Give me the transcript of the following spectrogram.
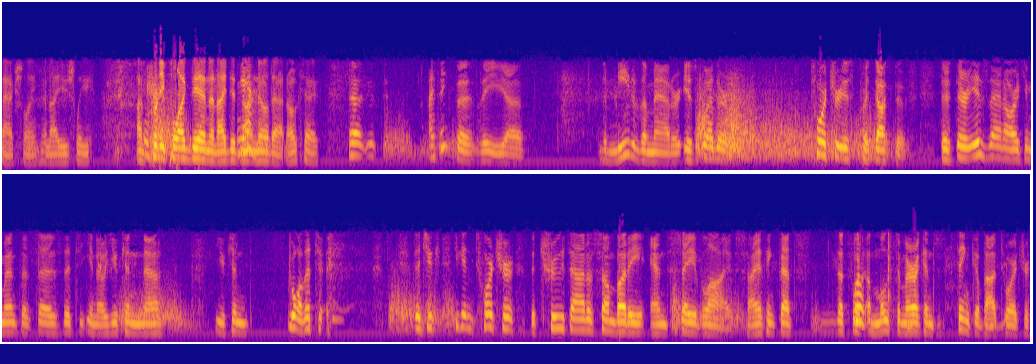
actually, and I usually I'm pretty plugged in, and I did not know that. Okay. Uh, I think the the uh, the meat of the matter is whether torture is productive. There, there is that argument that says that you know you can uh, you can well that that you you can torture the truth out of somebody and save lives. I think that's that's what well, most Americans think about torture.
